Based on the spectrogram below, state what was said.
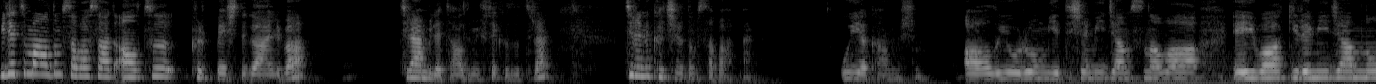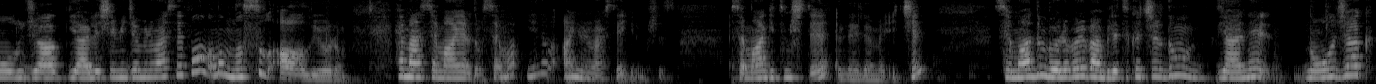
Biletimi aldım sabah saat 6.45'ti galiba. Tren bileti aldım yüksek hızlı tren. Treni kaçırdım sabah ben. Uyuyakalmışım. Ağlıyorum, yetişemeyeceğim sınava, eyvah giremeyeceğim, ne olacak, yerleşemeyeceğim üniversiteye falan ama nasıl ağlıyorum. Hemen Sema'yı aradım. Sema yine aynı üniversiteye girmişiz. Sema gitmişti öneleme için. Sema dedim böyle böyle ben bileti kaçırdım yani ne olacak?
